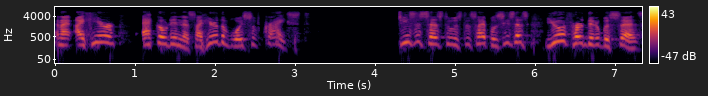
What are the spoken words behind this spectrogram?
And I, I hear echoed in this, I hear the voice of Christ. Jesus says to his disciples, He says, You have heard that it was said,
